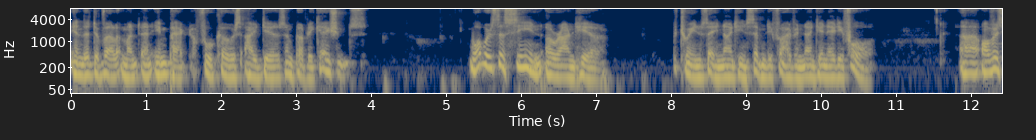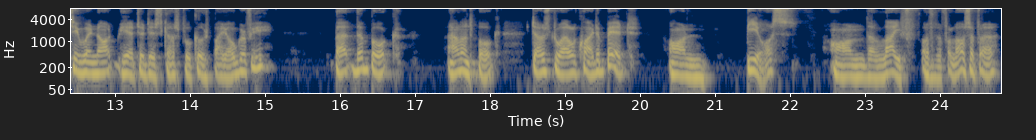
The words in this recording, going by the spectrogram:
in the development and impact of Foucault's ideas and publications. What was the scene around here between, say, 1975 and 1984? Uh, obviously, we're not here to discuss Foucault's biography, but the book, Allen's book, does dwell quite a bit on bios, on the life of the philosopher,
